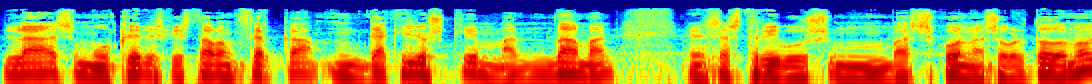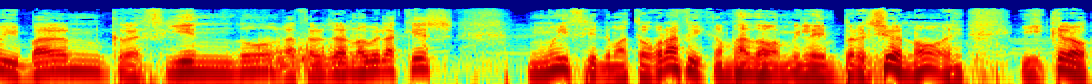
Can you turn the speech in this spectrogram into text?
las mujeres que estaban cerca de aquellos que mandaban en esas tribus vasconas, sobre todo, ¿no? Y van creciendo a través de la novela, que es muy cinematográfica, me ha dado a mí la impresión, ¿no? Y claro,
